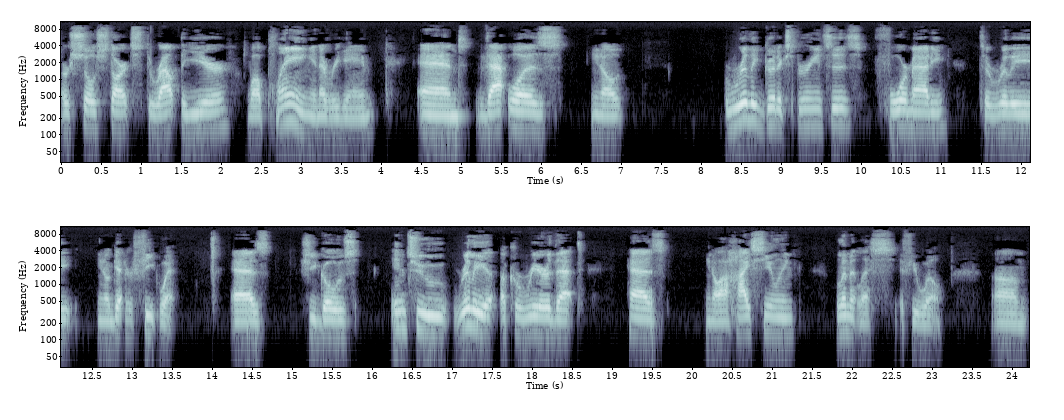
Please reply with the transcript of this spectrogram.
or so starts throughout the year while playing in every game. And that was, you know, really good experiences for Maddie to really, you know, get her feet wet as she goes into really a career that has, you know, a high ceiling, limitless, if you will. Um,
